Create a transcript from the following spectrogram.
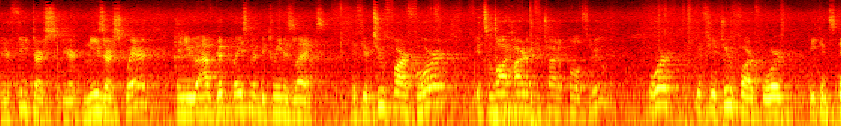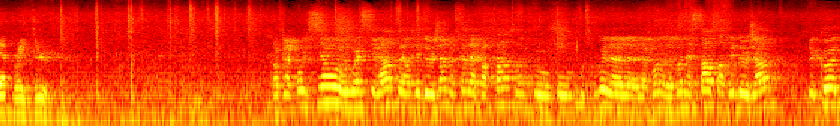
your feet are, your knees are square and you have good placement between his legs. If you're too far forward, it's a lot harder to try to pull through. Or if you're too far forward, he can step right through. Donc, la position où est-ce qu'il rentre entre les deux jambes est très importante. Donc, il faut, trouver le, le- la bonne- le bon espace entre les deux jambes, le coude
